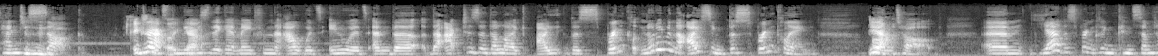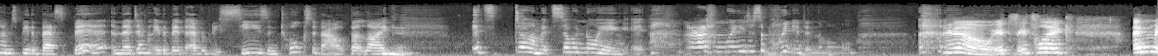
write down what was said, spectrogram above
tend to Mhm. suck exactly it's the yeah movies that get made from the outwards inwards and the the actors are the like i the sprinkling not even the icing the sprinkling Yeah. on top um yeah the sprinkling can sometimes be the best bit and they're definitely the bit that everybody sees and talks about but like Mhm. it's dumb it's so annoying it, i'm really disappointed in them all I know it's it's like and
